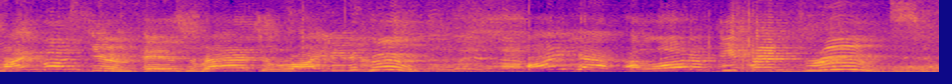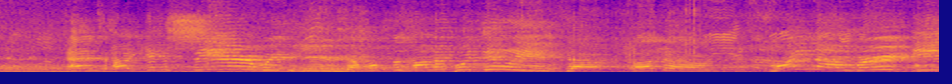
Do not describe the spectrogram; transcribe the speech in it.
my costume is Red Riding Hood. I have a lot of different fruits, and I can share with you. Я можу з вами поділитися. Та-дам. My number is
